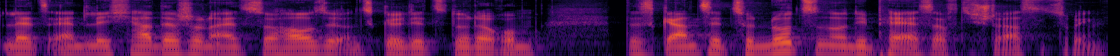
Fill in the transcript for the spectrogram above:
letztendlich hat er schon eins zu Hause und es gilt jetzt nur darum, das Ganze zu nutzen und die PS auf die Straße zu bringen.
